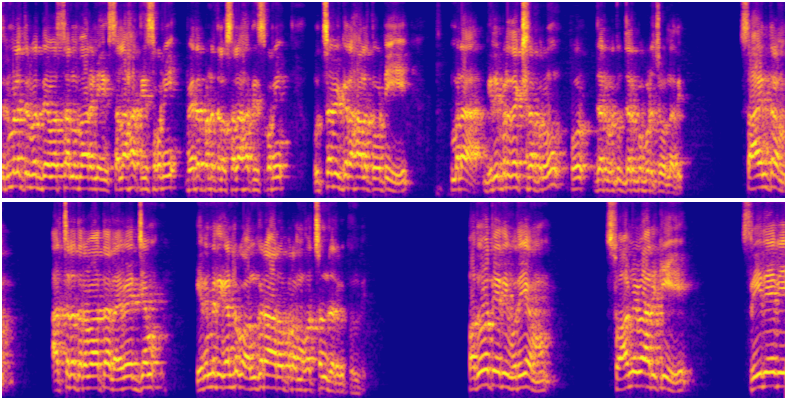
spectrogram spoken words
తిరుమల తిరుపతి దేవస్థానం వారిని సలహా తీసుకొని వేద పండితుల సలహా తీసుకొని ఉత్సవ విగ్రహాలతోటి మన గిరి ప్రదక్షిణపురం జరుపు జరపబడుచున్నది. సాయంత్రం అర్చన తర్వాత నైవేద్యం. ఎనిమిది గంటలకు అంకురారోపణ మహోత్సవం జరుగుతుంది. పదవ తేదీ ఉదయం స్వామివారికి శ్రీదేవి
